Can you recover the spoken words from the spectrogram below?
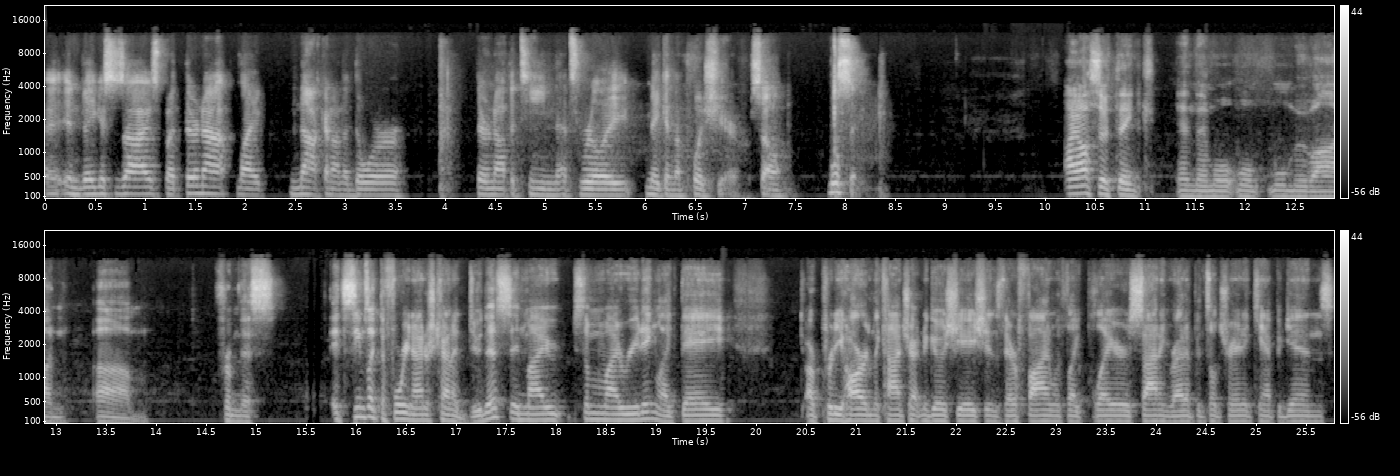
in Vegas's eyes, but they're not like knocking on the door. They're not the team that's really making the push here. So we'll see. I also think, and then we'll we'll we'll move on um, from this. It seems like the 49ers kind of do this in my some of my reading. Like they are pretty hard in the contract negotiations. They're fine with like players signing right up until training camp begins.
